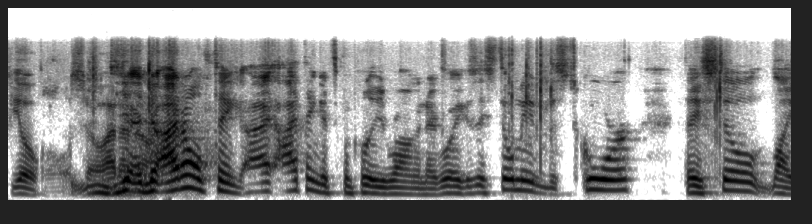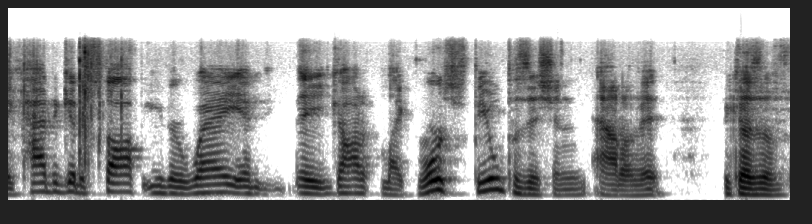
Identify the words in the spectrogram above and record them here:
field goal. So I don't yeah, know. no, I don't think I, I think it's completely wrong in every way because they still needed to score. They still like had to get a stop either way, and they got like worse field position out of it because of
